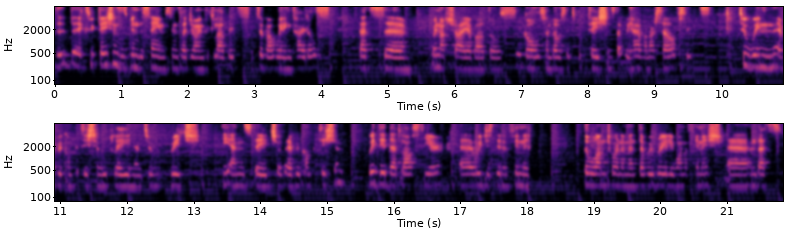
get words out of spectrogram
the, the expectations has been the same since I joined the club. It's it's about winning titles. That's uh, we're not shy about those goals and those expectations that we have on ourselves. It's to win every competition we play in and to reach the end stage of every competition. We did that last year. Uh, we just didn't finish the one tournament that we really want to finish, uh, and that's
